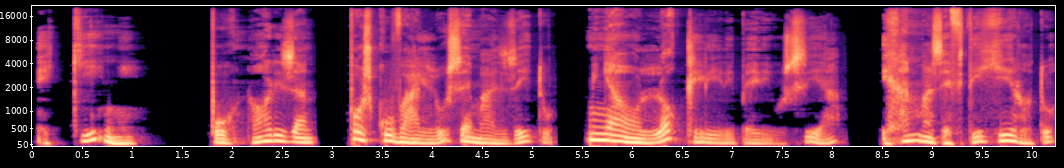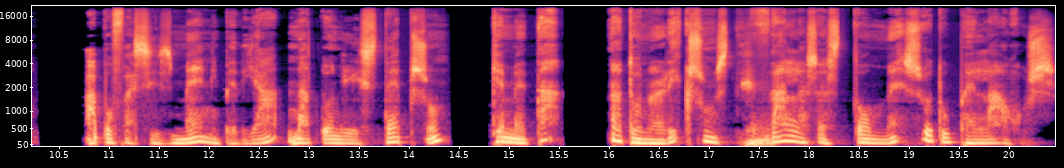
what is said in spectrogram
Εκείνοι που γνώριζαν πως κουβαλούσε μαζί του μια ολόκληρη περιουσία είχαν μαζευτεί γύρω του αποφασισμένοι παιδιά να τον ληστέψουν και μετά να τον ρίξουν στη θάλασσα στο μέσο του πελάγους.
